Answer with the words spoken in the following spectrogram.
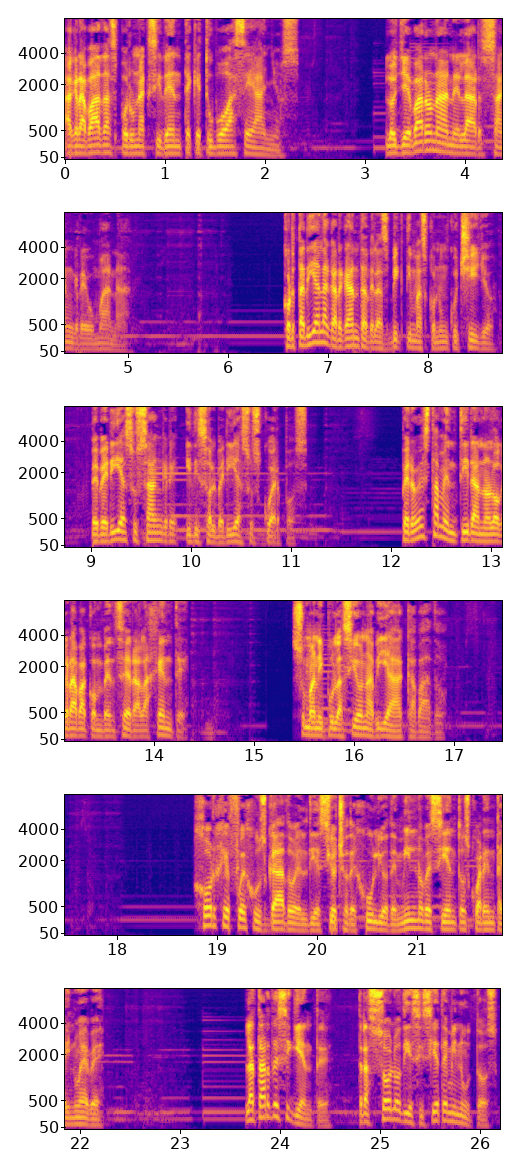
agravadas por un accidente que tuvo hace años. Lo llevaron a anhelar sangre humana. Cortaría la garganta de las víctimas con un cuchillo, bebería su sangre y disolvería sus cuerpos. Pero esta mentira no lograba convencer a la gente. Su manipulación había acabado. Jorge fue juzgado el 18 de julio de 1949. La tarde siguiente, tras solo 17 minutos,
